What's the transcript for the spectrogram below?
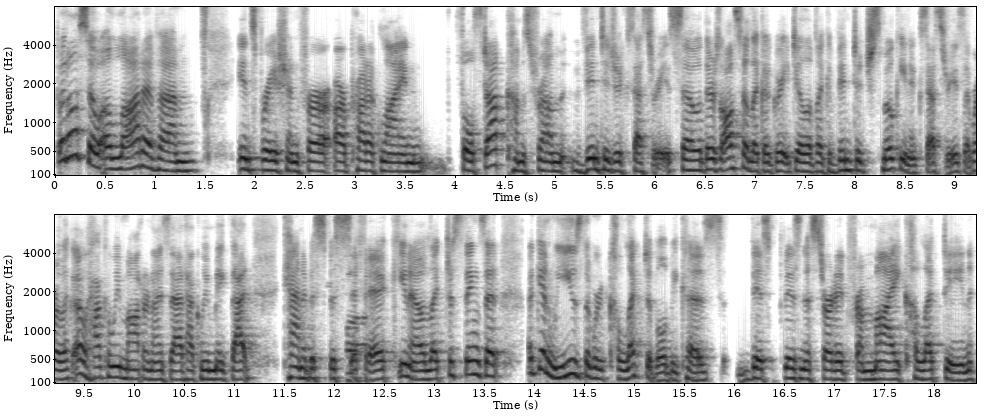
But also a lot of um, inspiration for our product line full stop comes from vintage accessories. So there's also like a great deal of like vintage smoking accessories that we're like oh how can we modernize that? How can we make that cannabis specific? Wow. you know like just things that again we use the word collectible because this business started from my collecting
